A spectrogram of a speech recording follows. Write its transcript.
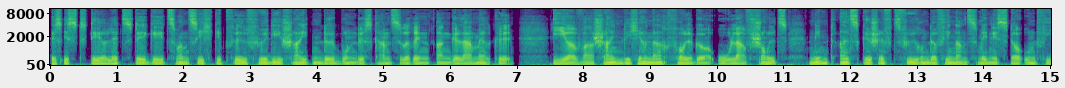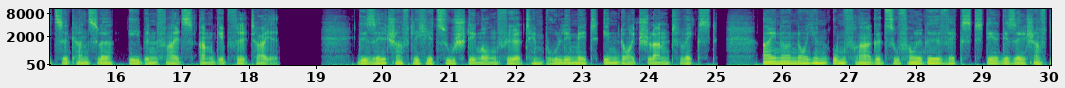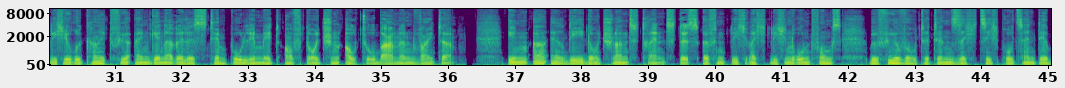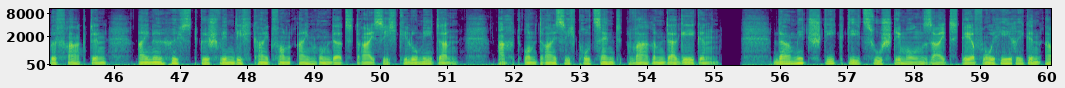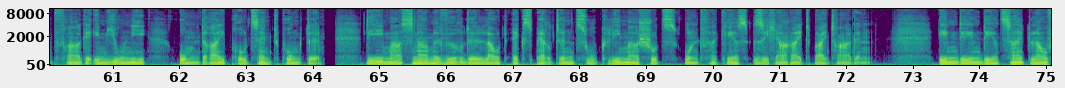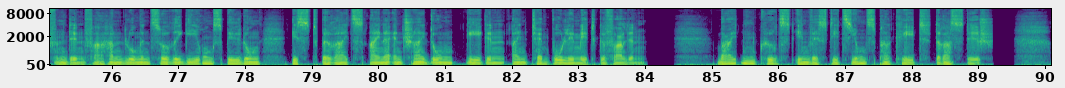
Es ist der letzte G20-Gipfel für die scheidende Bundeskanzlerin Angela Merkel. Ihr wahrscheinlicher Nachfolger Olaf Scholz nimmt als geschäftsführender Finanzminister und Vizekanzler ebenfalls am Gipfel teil gesellschaftliche Zustimmung für Tempolimit in Deutschland wächst. Einer neuen Umfrage zufolge wächst der gesellschaftliche Rückhalt für ein generelles Tempolimit auf deutschen Autobahnen weiter. Im ARD Deutschland Trend des öffentlich-rechtlichen Rundfunks befürworteten 60 Prozent der Befragten eine Höchstgeschwindigkeit von 130 Kilometern, 38 Prozent waren dagegen. Damit stieg die Zustimmung seit der vorherigen Abfrage im Juni um drei Prozentpunkte. Die Maßnahme würde laut Experten zu Klimaschutz und Verkehrssicherheit beitragen in den derzeit laufenden Verhandlungen zur Regierungsbildung ist bereits eine Entscheidung gegen ein Tempolimit gefallen. Biden kürzt Investitionspaket drastisch.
